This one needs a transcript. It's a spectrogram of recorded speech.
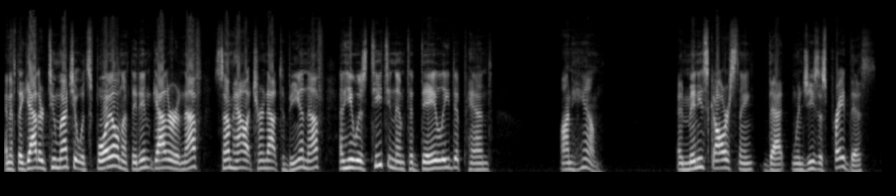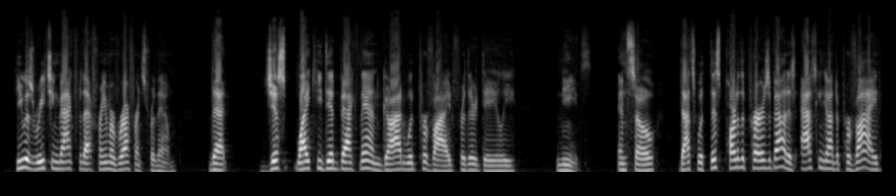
And if they gathered too much, it would spoil. And if they didn't gather enough, somehow it turned out to be enough. And he was teaching them to daily depend on him. And many scholars think that when Jesus prayed this, he was reaching back for that frame of reference for them. That just like he did back then, God would provide for their daily needs. And so that's what this part of the prayer is about, is asking God to provide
